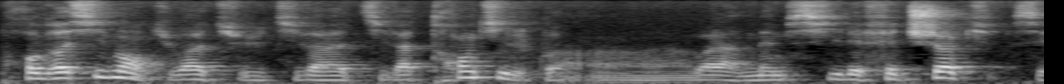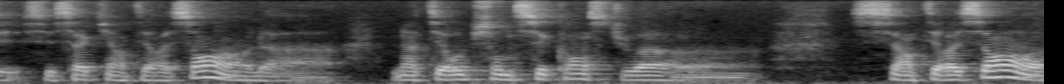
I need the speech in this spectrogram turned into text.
progressivement, tu vois, tu vas, vas tranquille, quoi. voilà, même si l'effet de choc, c'est ça qui est intéressant, hein, l'interruption de séquence, tu vois, c'est intéressant,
